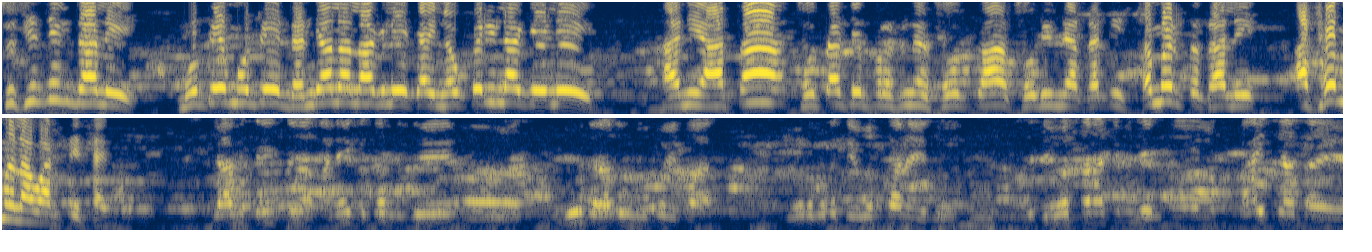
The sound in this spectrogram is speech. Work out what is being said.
सुशिक्षित झाले. मोठे मोठे धंद्याला लागले काही नोकरीला गेले. आणि आता स्वतःचे प्रश्न स्वतः सोडविण्यासाठी समर्थ झाले असं मला वाटते साहेब. या व्यतिरिक्त अनेक म्हणजे दूरदरातून लोक येतात. देवस्थान आहे देवस्थानाची म्हणजे काय इतिहास आहे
